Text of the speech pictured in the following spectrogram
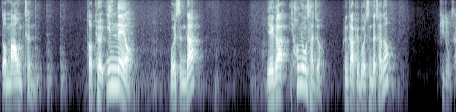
the mountain 덮여 있네요. 뭘 쓴다? 얘가 형용사죠. 그러니까 앞에 뭘 쓴다 찬호? 비동사.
